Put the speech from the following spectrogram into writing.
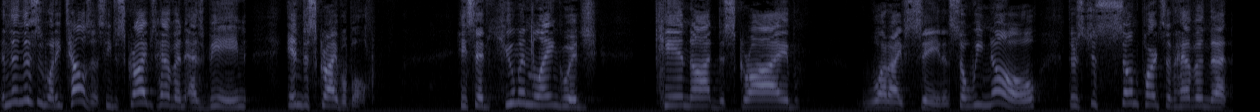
And then this is what he tells us he describes heaven as being indescribable. He said, human language cannot describe what I've seen. And so we know there's just some parts of heaven that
